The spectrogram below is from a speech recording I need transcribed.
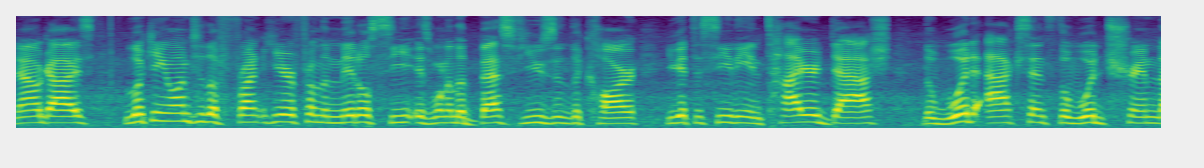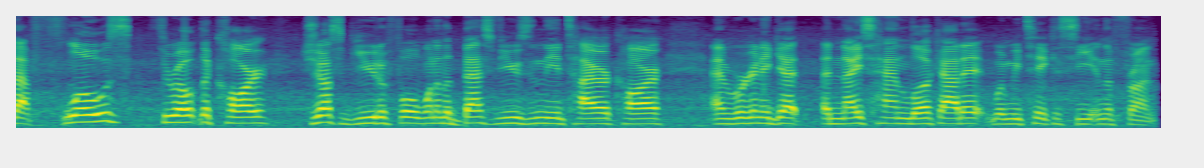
Now guys, looking onto the front here from the middle seat is one of the best views of the car. You get to see the entire dash, the wood accents, the wood trim that flows throughout the car just beautiful, one of the best views in the entire car and we're gonna get a nice hand look at it when we take a seat in the front.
